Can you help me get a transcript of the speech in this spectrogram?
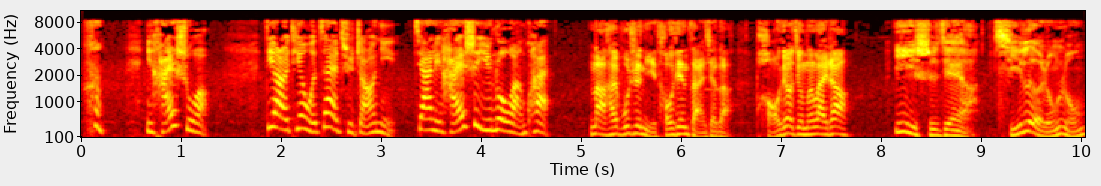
哼，你还说，第二天我再去找你，家里还是一摞碗筷。那还不是你头天攒下的，跑掉就能赖账？一时间啊，其乐融融。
